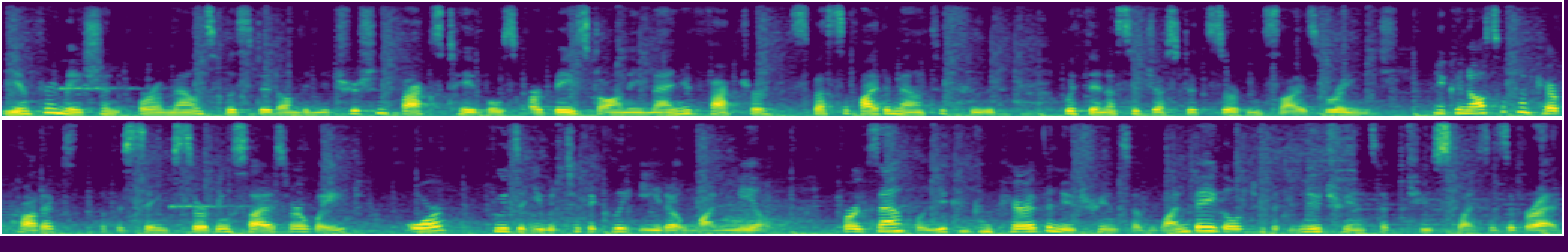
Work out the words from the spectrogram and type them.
The information or amounts listed on the nutrition facts tables are based on a manufacturer specified amount of food within a suggested serving size range. You can also compare products of the same serving size or weight or foods that you would typically eat at one meal. For example, you can compare the nutrients of one bagel to the nutrients of two slices of bread.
